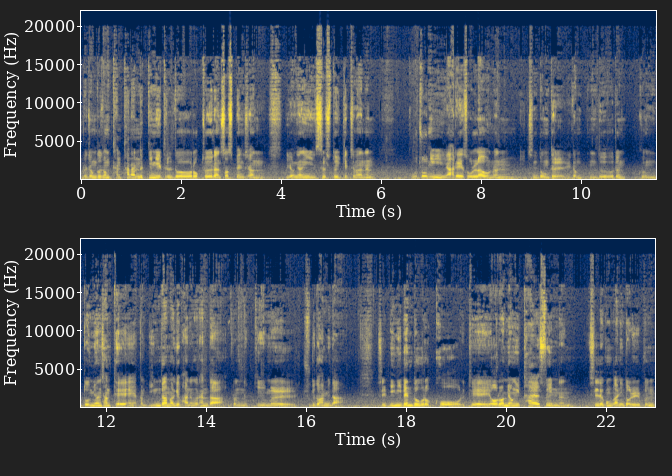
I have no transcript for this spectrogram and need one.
어느 정도 좀 탄탄한 느낌이 들도록 조율한 서스펜션 영향이 있을 수도 있겠지만은 꾸준히 아래에서 올라오는 이 진동들 이런 분들은 그 노면 상태에 약간 민감하게 반응을 한다 그런 느낌을 주기도 합니다. 사실 미니밴도 그렇고 이렇게 여러 명이 탈 수 있는 실내 공간이 넓은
